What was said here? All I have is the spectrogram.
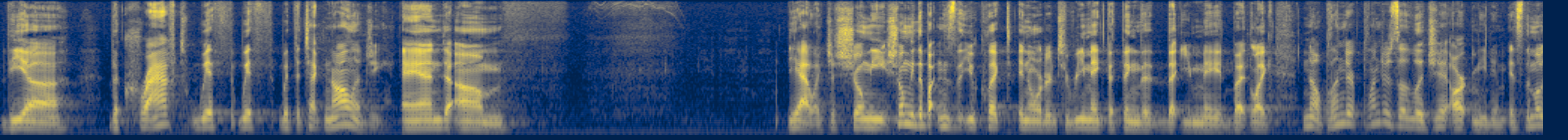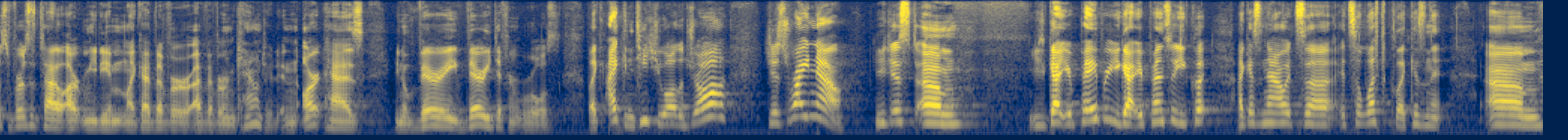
the, uh, the craft with, with, with the technology. And um, yeah, like just show me, show me the buttons that you clicked in order to remake the thing that, that you made. But like, no, Blender, Blender's a legit art medium. It's the most versatile art medium like I've ever, I've ever encountered. And art has, you know, very, very different rules. Like I can teach you all to draw just right now. You just, um, you got your paper, you got your pencil, you click. I guess now it's a, it's a left click, isn't it? Um,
